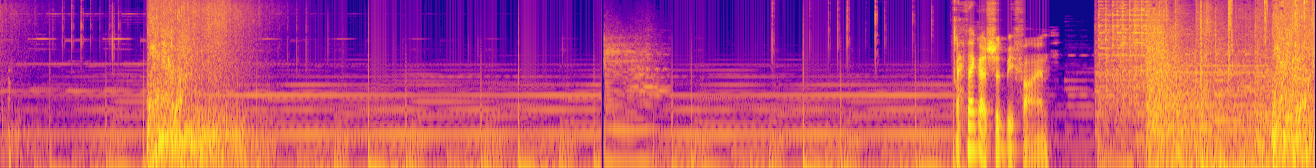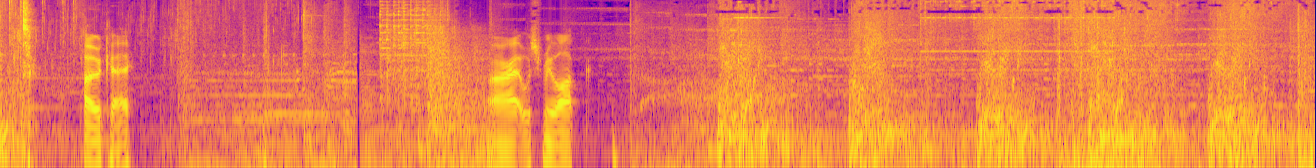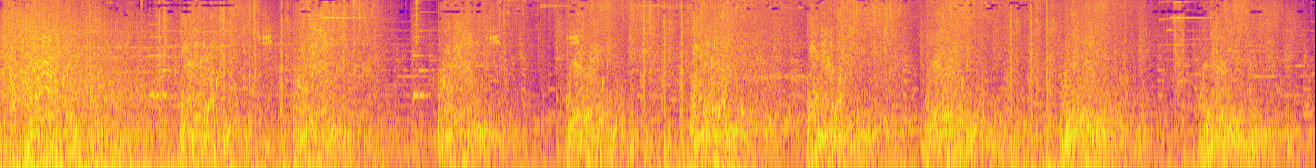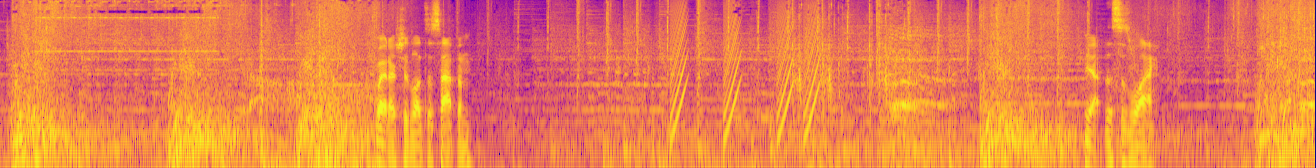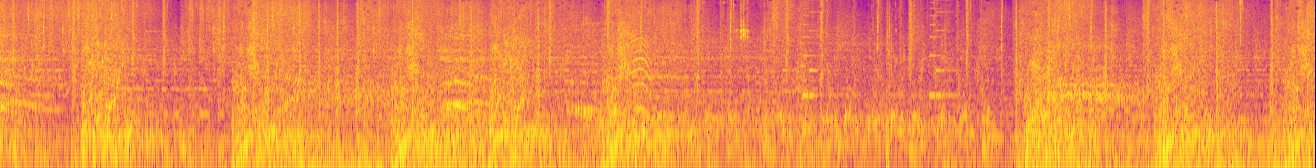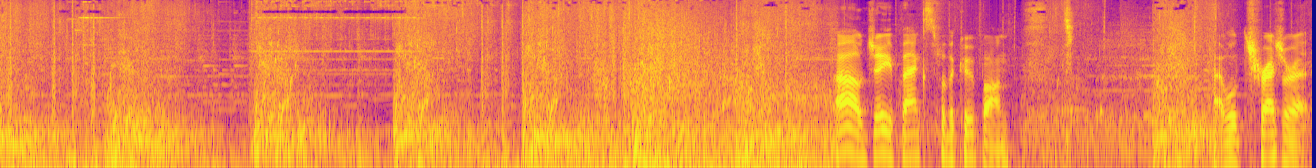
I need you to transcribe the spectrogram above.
I think I should be fine. okay. Alright, wish me luck. Should let this happen. Yeah, this is why. Oh, gee, thanks for the coupon. I will treasure it.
